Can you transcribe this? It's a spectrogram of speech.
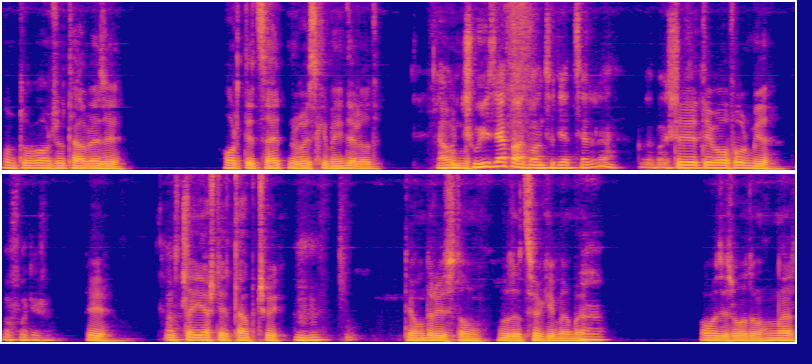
Und da waren schon teilweise harte Zeiten als Gemeinderat. Ja, und die Schule ist erbaut worden zu der Zeit, oder? Oder war, Die, die war vor mir. war vor dir schon? Die, das ist der erste Hauptschule. Mhm. Die andere ist dann noch dazugekommen. Mal. Ja. Aber das war dann, nein,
